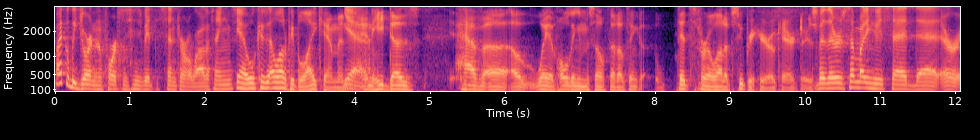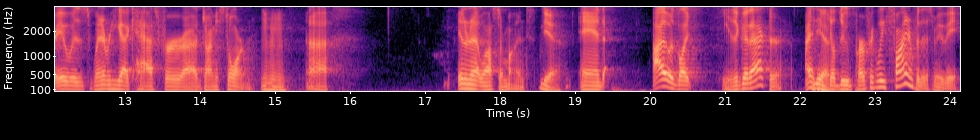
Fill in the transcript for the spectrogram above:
Michael B. Jordan unfortunately seems to be at the center of a lot of things. Yeah, well, because a lot of people like him, and Yeah. and he does have a, a way of holding himself that I think fits for a lot of superhero characters. But there was somebody who said that, or it was whenever he got cast for uh, Johnny Storm. Mm-hmm. Uh, internet lost their minds, yeah, and I was like, he's a good actor. I think Yeah. he'll do perfectly fine for this movie.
